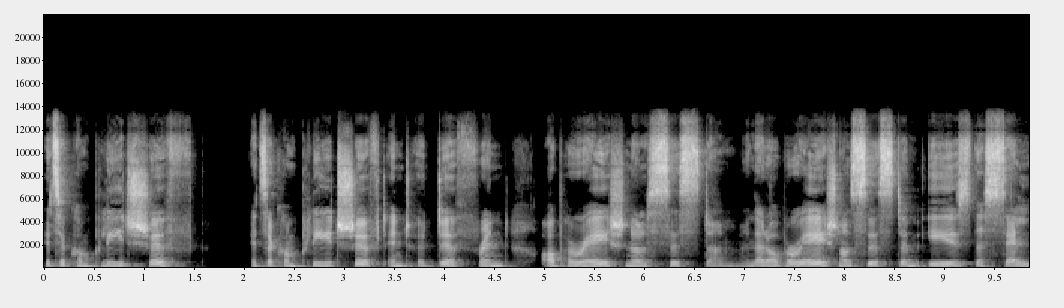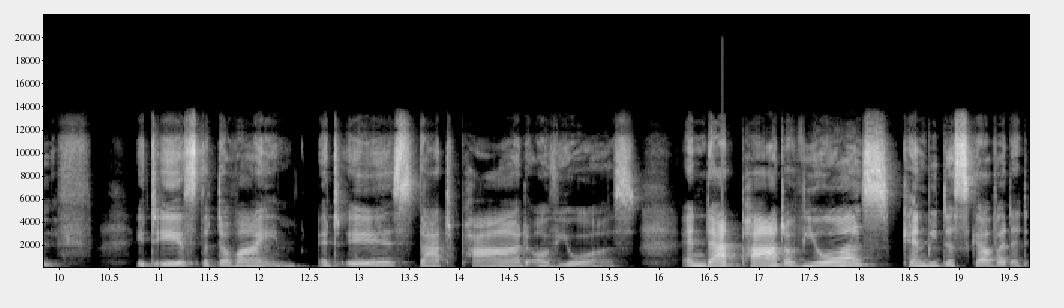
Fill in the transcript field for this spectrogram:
it's a complete shift. It's a complete shift into a different operational system. And that operational system is the self it is the divine it is that part of yours and that part of yours can be discovered at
